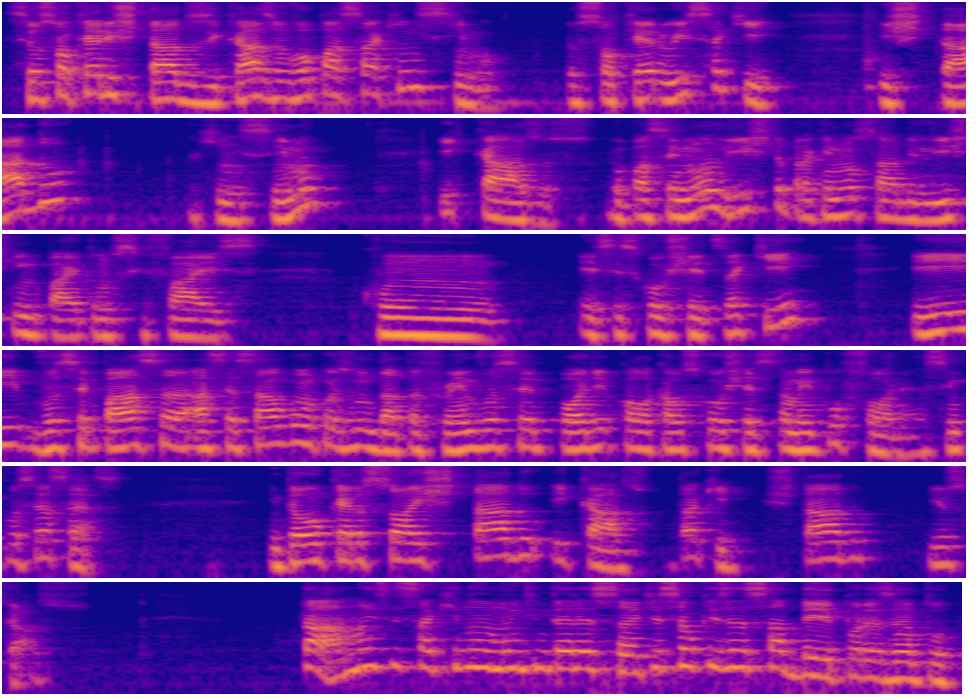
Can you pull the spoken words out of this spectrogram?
Se eu só quero estados e casos, eu vou passar aqui em cima. Eu só quero isso aqui. Estado, aqui em cima, e casos. Eu passei numa lista, para quem não sabe, lista em Python se faz com esses colchetes aqui. e você passa acessar alguma coisa no data frame, você pode colocar os colchetes também por fora, é assim que você acessa. Então eu quero só estado e caso. Tá aqui, estado e os casos. Tá, mas isso aqui não é muito interessante. E se eu quiser saber, por exemplo,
